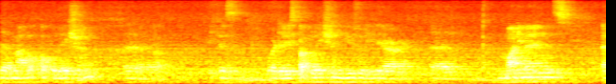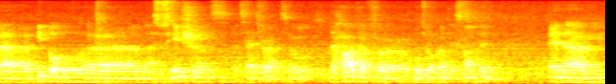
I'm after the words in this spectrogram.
the map of population uh, because where there is population usually there are uh, monuments, uh, people, um, associations, etc. So the heart of uh, cultural context content. And, um,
